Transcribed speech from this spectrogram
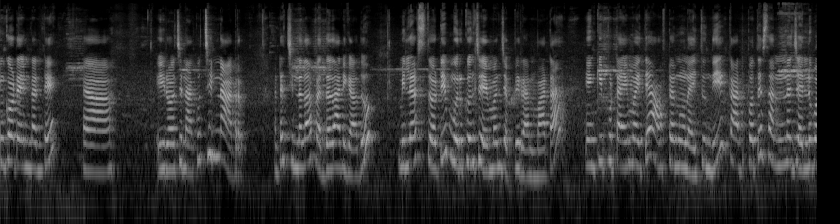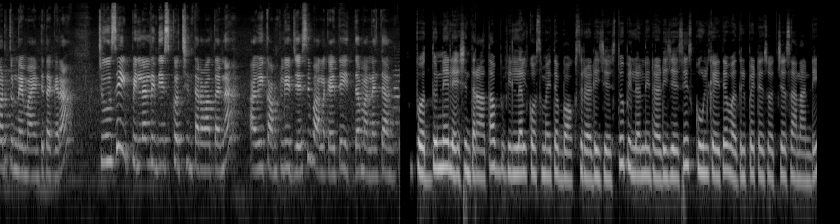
ఇంకోటి ఏంటంటే ఈరోజు నాకు చిన్న ఆర్డర్. అంటే చిన్నదా పెద్దదా అని కాదు. మిల్లర్స్ తోటి మురుకులు చేయమని చెప్పారు అనమాట ఇంక ఇప్పుడు టైం అయితే ఆఫ్టర్నూన్ అవుతుంది కాకపోతే సన్న జల్లు పడుతున్నాయి మా ఇంటి దగ్గర. చూసి పిల్లల్ని తీసుకొచ్చిన తర్వాత అవి కంప్లీట్ చేసి వాళ్ళకైతే ఇద్దామని అయితే అనుకుంటున్నాను పొద్దున్నే లేచిన తర్వాత పిల్లల కోసం అయితే బాక్స్ రెడీ చేస్తూ పిల్లల్ని రెడీ చేసి స్కూల్కి అయితే వదిలిపెట్టేసి వచ్చేసానండి.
